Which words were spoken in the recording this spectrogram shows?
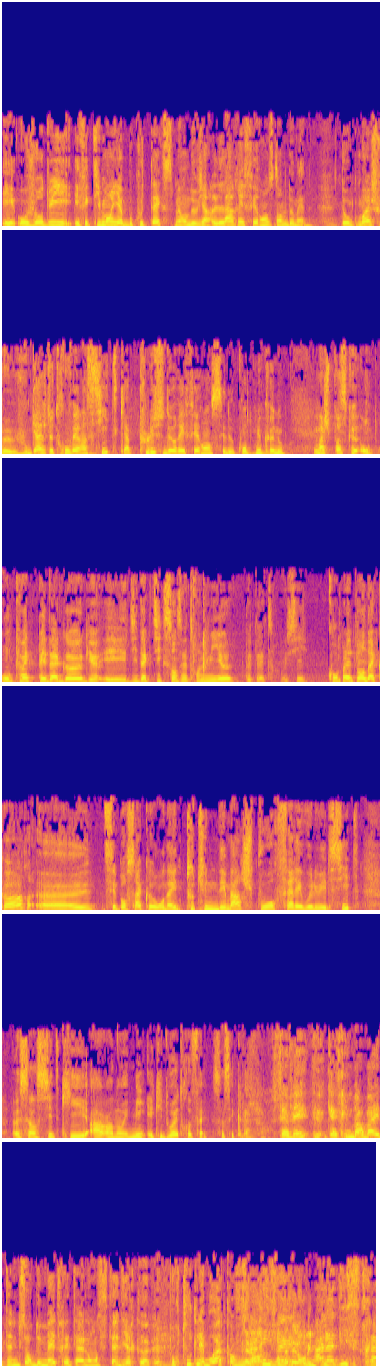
Et aujourd'hui, effectivement, il y a beaucoup de textes, mais on devient la référence dans le domaine. Donc moi, je vous gage de trouver un site qui a plus de références et de contenu que nous. Moi, je pense qu'on on peut être pédagogue et didactique sans être ennuyeux, peut-être aussi. Complètement d'accord. Euh, c'est pour ça qu'on a toute une démarche pour faire évoluer le site. Euh, c'est un site qui a un an et demi et qui doit être fait. Ça, c'est clair. Vous savez, Catherine Barba est une sorte de maître étalon, c'est-à-dire que pour toutes les boîtes, quand vous Alors, en arrivez fait, à la distraire,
